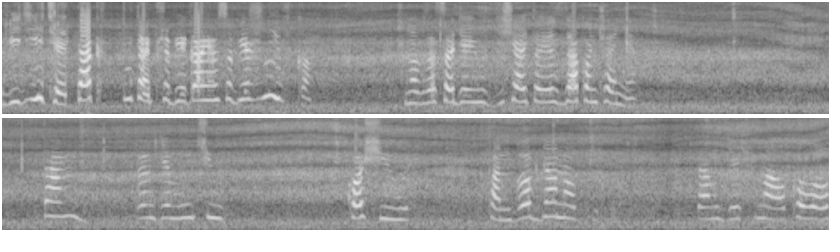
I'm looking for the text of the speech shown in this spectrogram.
Widzicie, tak tutaj przebiegają sobie żniwka. No w zasadzie już dzisiaj to jest zakończenie. Tam będzie mucił, kosił pan Bogdan, tam gdzieś ma około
